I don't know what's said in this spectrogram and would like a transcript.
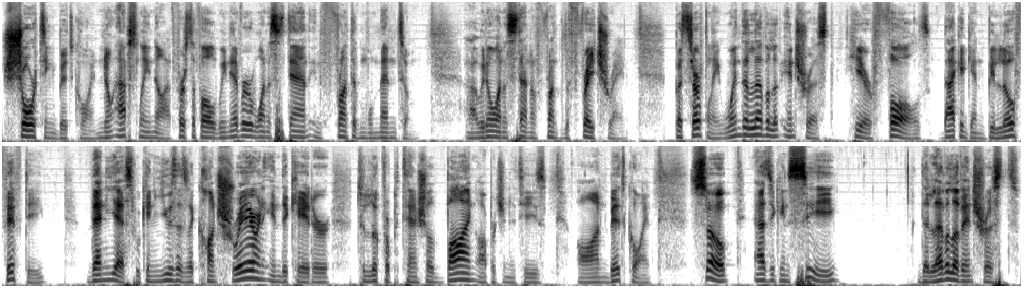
shorting Bitcoin. No, absolutely not. First of all, we never want to stand in front of momentum. Uh, we don't want to stand in front of the freight train. But certainly, when the level of interest here falls back again below 50, then yes, we can use as a contrarian indicator to look for potential buying opportunities on Bitcoin. So as you can see, the level of interest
